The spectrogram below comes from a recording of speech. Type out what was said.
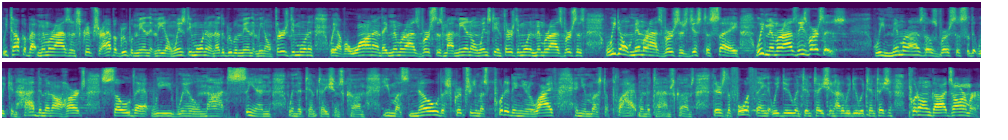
We talk about memorizing Scripture. I have a group of men that meet on Wednesday morning, another group of men that meet on Thursday morning. We have a Awana, and they memorize verses. My men on Wednesday and Thursday morning memorize verses. We don't memorize verses just to say, we memorize these verses. We memorize those verses so that we can hide them in our hearts so that we will not sin when the temptations come. You must know the scripture. You must put it in your life and you must apply it when the times comes. There's the fourth thing that we do when temptation. How do we do with temptation? Put on God's armor.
